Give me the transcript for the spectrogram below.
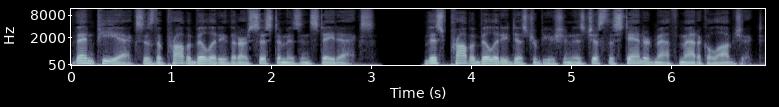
Then px is the probability that our system is in state x. This probability distribution is just the standard mathematical object.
